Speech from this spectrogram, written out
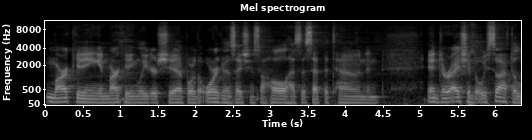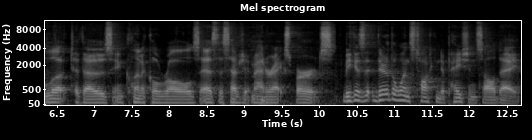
marketing and marketing leadership, or the organization as a whole, has to set the tone and in duration, but we still have to look to those in clinical roles as the subject matter experts because they're the ones talking to patients all day.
